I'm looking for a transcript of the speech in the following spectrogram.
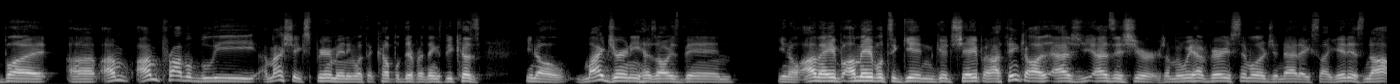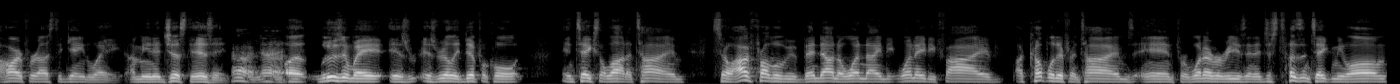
but uh, I'm I'm probably I'm actually experimenting with a couple different things because you know my journey has always been you know I'm able I'm able to get in good shape and I think as as is yours. I mean we have very similar genetics. Like it is not hard for us to gain weight. I mean it just isn't. oh no. But losing weight is is really difficult and takes a lot of time. So I've probably been down to 190, 185 a couple different times. And for whatever reason, it just doesn't take me long.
